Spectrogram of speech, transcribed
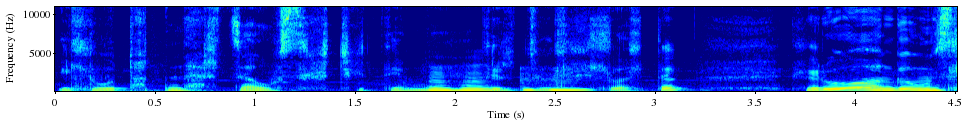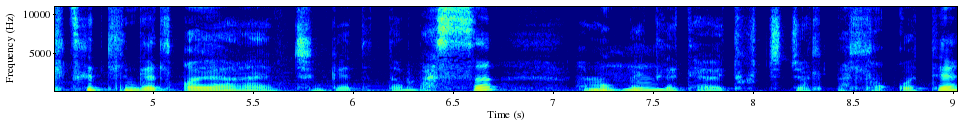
илүү дотн харьцаа үүсгэх ч гэдэг юм уу тэр зүйл болдог. Тэгэхээр өө ингээ үнсэлцэхэд л ингээл гоё байгаа юм чинь гэдэг одоо бас хамаг байдгаа тавиад өгчөж бол болохгүй тий.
